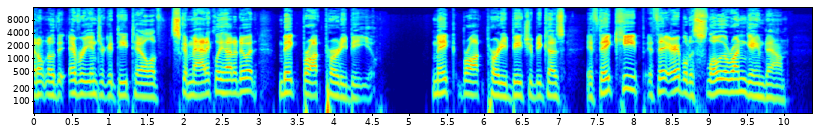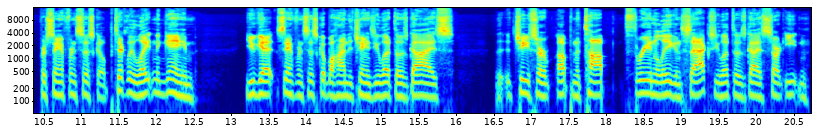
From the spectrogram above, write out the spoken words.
I don't know the, every intricate detail of schematically how to do it. Make Brock Purdy beat you. Make Brock Purdy beat you because if they keep, if they're able to slow the run game down for San Francisco, particularly late in the game, you get San Francisco behind the chains. You let those guys. The Chiefs are up in the top three in the league in sacks. You let those guys start eating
